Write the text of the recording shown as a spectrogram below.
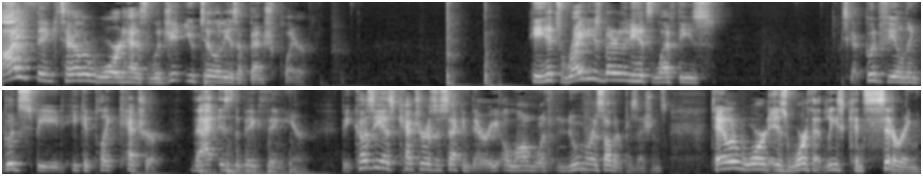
I think Taylor Ward has legit utility as a bench player. He hits righties better than he hits lefties. He's got good fielding, good speed. He could play catcher. That is the big thing here. Because he has catcher as a secondary, along with numerous other positions, Taylor Ward is worth at least considering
